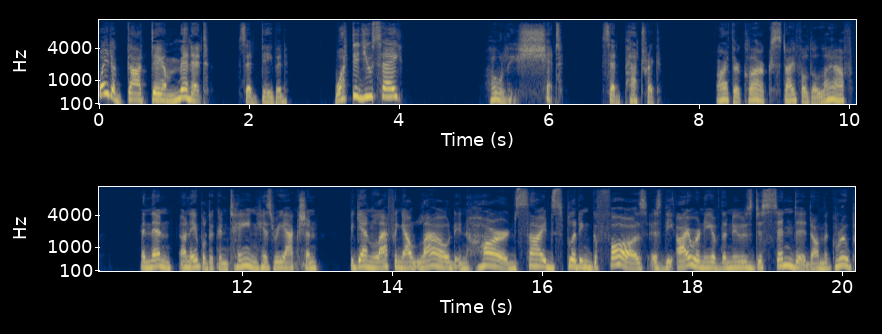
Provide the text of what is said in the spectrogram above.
Wait a goddamn minute, said David. What did you say? Holy shit, said Patrick. Arthur Clark stifled a laugh, and then, unable to contain his reaction, began laughing out loud in hard, side splitting guffaws as the irony of the news descended on the group.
